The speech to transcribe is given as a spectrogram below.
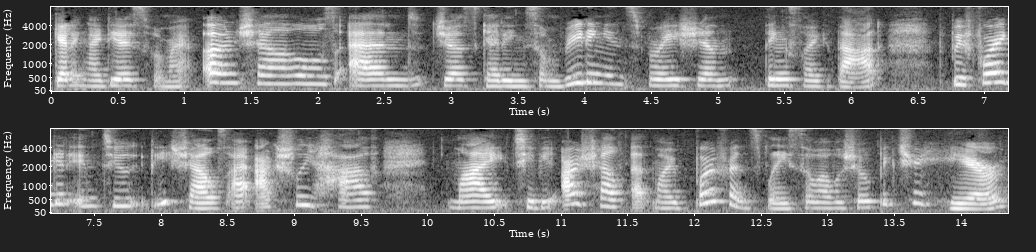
getting ideas for my own shelves and just getting some reading inspiration, things like that. But before I get into these shelves, I actually have my TBR shelf at my boyfriend's place. So I will show a picture here.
